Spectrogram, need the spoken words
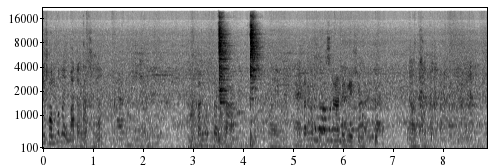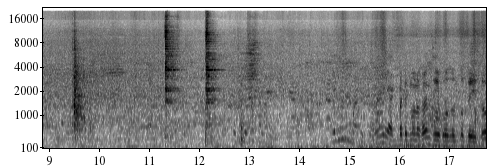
একটু সম্পূর্ণ মাথার কাছে না? মাথার কষ্ট স্টার্ট মাথার কষ্ট স্টার্টে বেশি হয়। আচ্ছা। এক বাটিত মনে করেন যে পর্যন্ত দেই তো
